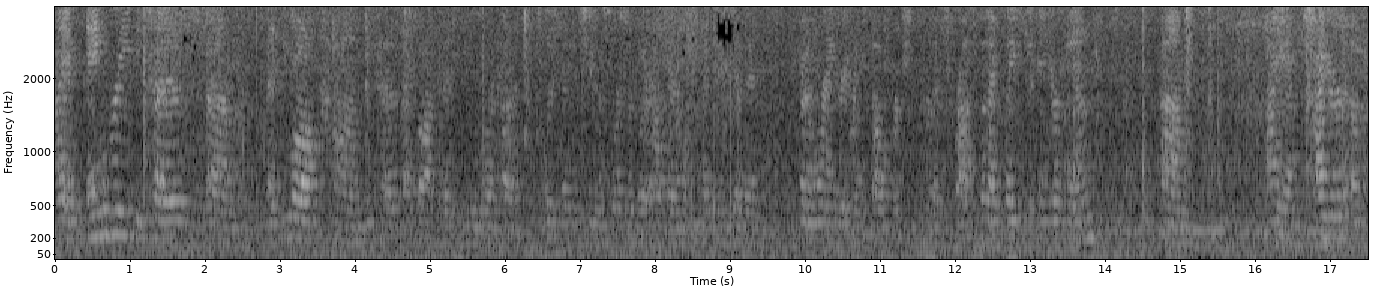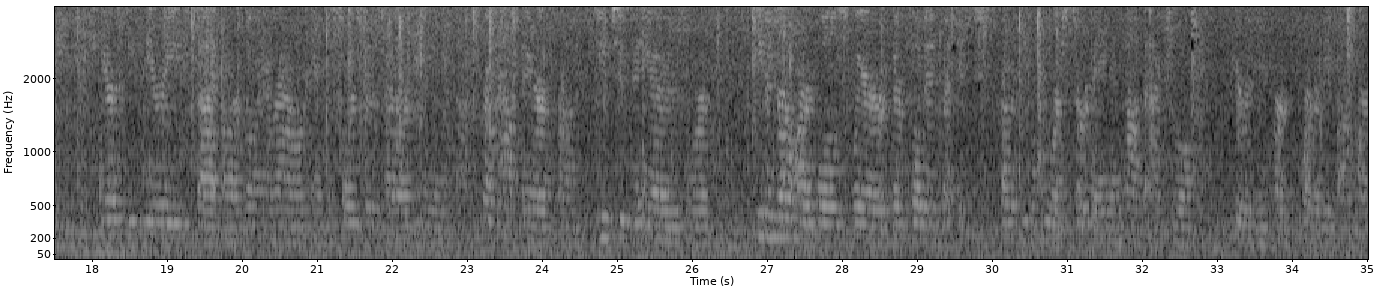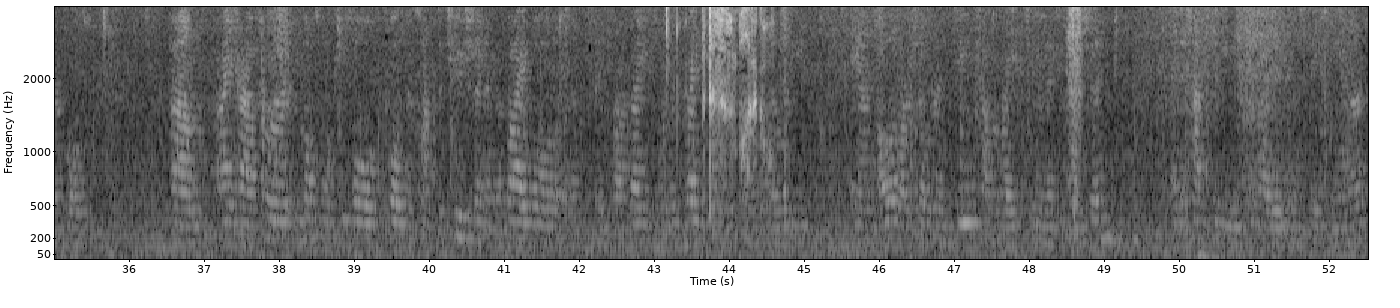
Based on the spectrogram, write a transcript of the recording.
I am angry because, um, at you all, um, because I thought that you would have listened to the sources that are out there and what you had been given. But I'm more angry at myself for, for the trust that I placed in your hands. Um, I am tired of the conspiracy theories that are going around and the sources that are being uh, thrown out there from YouTube videos or even journal articles where they're quoted, but it's from the people who are surveying and not the actual peer-reviewed part, part of the um, articles. Um, I have heard multiple people quote the Constitution and the Bible and it's our rights or the rights. This isn't political. And all of our children do have a right to an education, and it has to be provided in a safe manner.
